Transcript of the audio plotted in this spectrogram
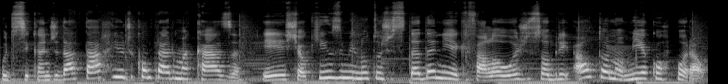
o de se candidatar e o de comprar uma casa. Este é o 15 Minutos de Cidadania que fala hoje hoje sobre autonomia corporal.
